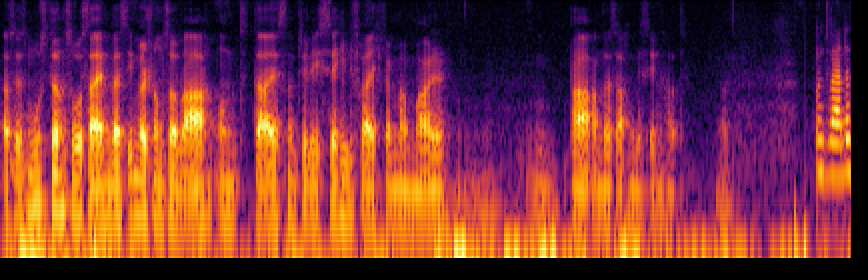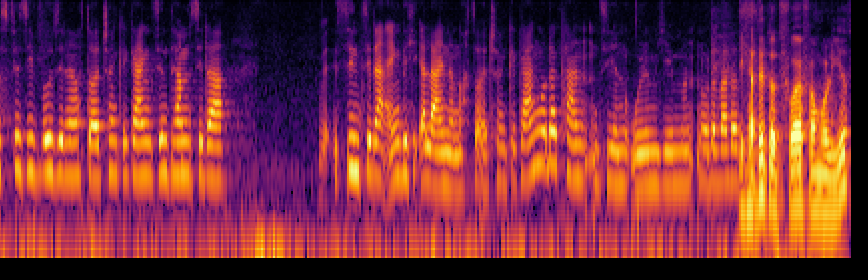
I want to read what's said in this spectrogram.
Also es muss dann so sein, weil es immer schon so war. Und da ist natürlich sehr hilfreich, wenn man mal ein paar andere Sachen gesehen hat. Ja. Und war das für Sie, wo Sie nach Deutschland gegangen sind, haben Sie da, sind Sie da eigentlich alleine nach Deutschland gegangen oder kannten Sie in Ulm jemanden? Oder war das ich hatte dort vorher formuliert.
